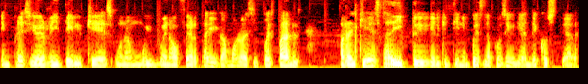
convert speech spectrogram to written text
en precio de retail, que es una muy buena oferta, digámoslo así, pues para el, para el que es adicto y el que tiene pues la posibilidad de costear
